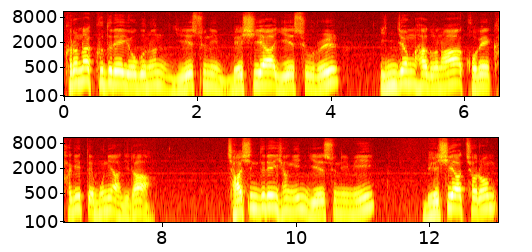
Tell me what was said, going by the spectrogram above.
그러나 그들의 요구는 예수님, 메시아 예수를 인정하거나 고백하기 때문이 아니라 자신들의 형인 예수님이 메시아처럼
